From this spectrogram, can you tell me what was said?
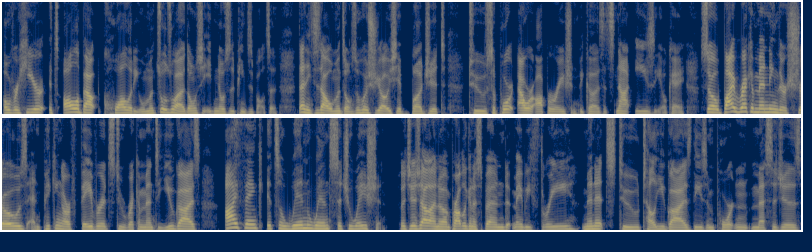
over here, it's all about quality。我们做出来的东西一定都是品质保证。但你知道，我们总是会需要一些 budget to support our operation because it's not easy, okay? So by recommending their shows and picking our favorites to recommend to you guys, I think it's a win win situation. So 接下来呢, I'm probably going to spend maybe three minutes to tell you guys these important messages.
